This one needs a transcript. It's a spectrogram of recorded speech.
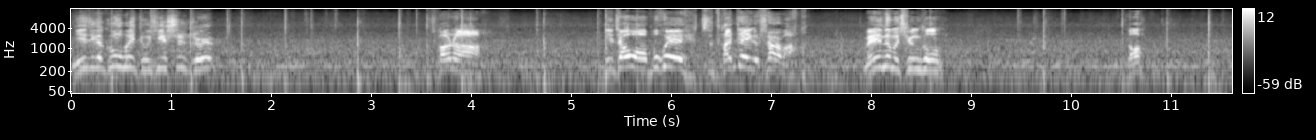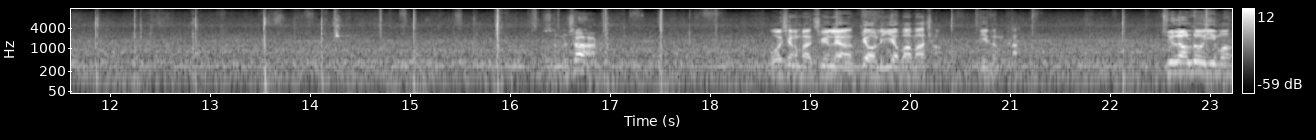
你这个工会主席失职。厂长，你找我不会只谈这个事儿吧？没那么轻松。走。什么事儿？我想把军亮调离幺八八厂，你怎么看？军亮乐意吗？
